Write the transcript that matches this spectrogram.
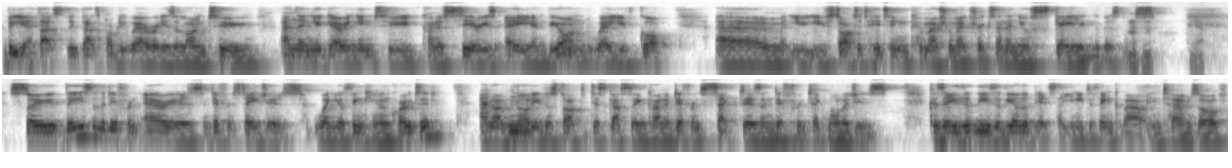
But yeah, that's the, that's probably where it is aligned to. And then you're going into kind of Series A and beyond, where you've got um, you you've started hitting commercial metrics, and then you're scaling the business. Mm-hmm. Yeah. So these are the different areas and different stages when you're thinking unquoted. And I've not even started discussing kind of different sectors and different technologies because these are the other bits that you need to think about in terms of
